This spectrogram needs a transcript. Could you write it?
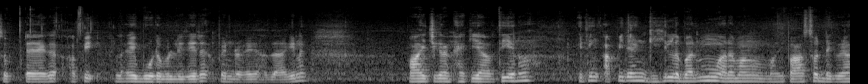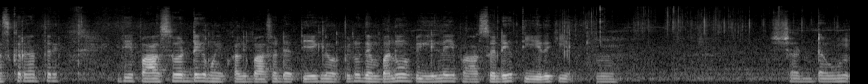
සොෆ්ට්වෙයාර් එක අපි ලයිව් බූටබල් විදිහට පෙන් ඩ්‍රයිව් එක හදාගෙන පාවිච්චි කරන්න හැකියාව තියෙනවා. ඉතින් අපි දැන් ගිහිල්ලා බලමු. අර මම මගේ පාස්වර්ඩ් එක වෙනස් කරගත්තනේ ඉතින් පාස්වර්ඩ් එක මගේ කලින් පාස්වර්ඩ් එකක් තියෙයි කියලා මම පිටු දැන් බලමු අපි ගිහිල්ලා මේ පාස්වර්ඩ් එක තියෙද කියලා. ෂට්ඩවුන්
